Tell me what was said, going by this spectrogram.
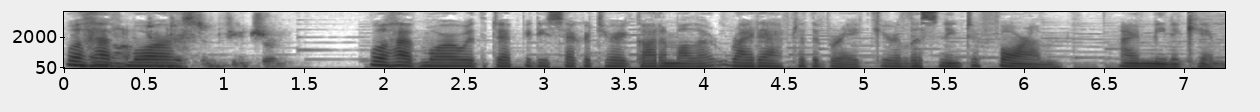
We'll have more distant future. We'll have more with Deputy Secretary Gottemoeller right after the break. You're listening to Forum. I'm Mina Kim.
